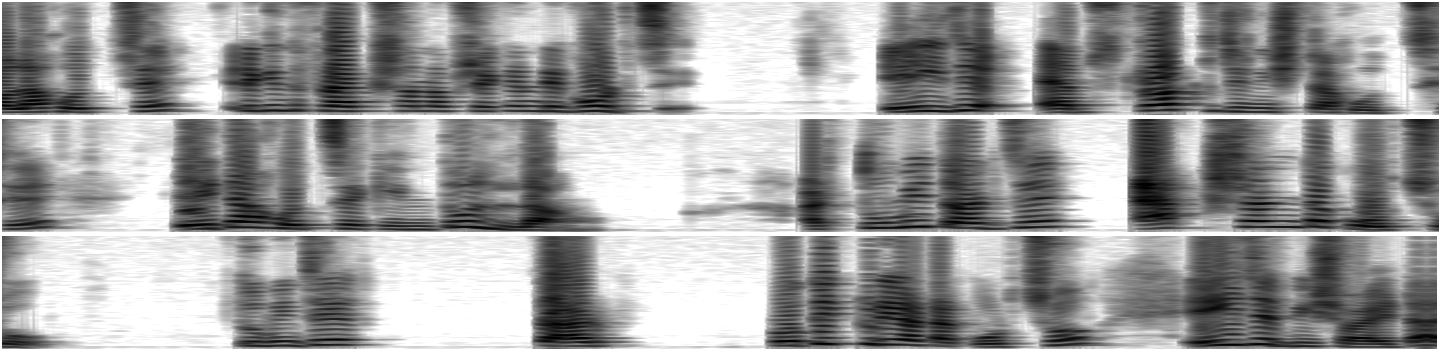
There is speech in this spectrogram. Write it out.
বলা হচ্ছে, এটা কিন্তু ফ্র্যাকশন অফ সেকেন্ডে ঘটছে। এই যে অ্যাবস্ট্রাক্ট জিনিসটা হচ্ছে, এটা হচ্ছে কিন্তু লাং আর তুমি তার যে অ্যাকশনটা করছ, তুমি যে তার প্রতিক্রিয়াটা করছ, এই যে বিষয়টা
